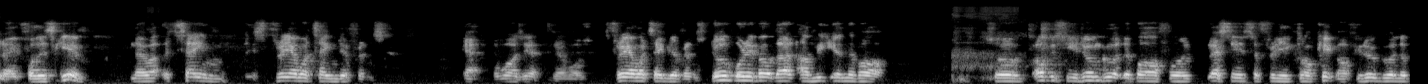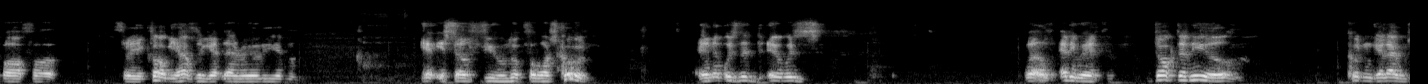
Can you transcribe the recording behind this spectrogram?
right, for this game. Now, at the time, it's three hour time difference. Yeah, it was, yeah. Yeah, it was. Three hour time difference. Don't worry about that. I'll meet you in the bar. So, obviously, you don't go at the bar for, let's say it's a three o'clock kickoff. You don't go in the bar for three o'clock. You have to get there early and get yourself fueled up for what's coming. And it was the, it was, well, anyway, Dr. Neil couldn't get out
